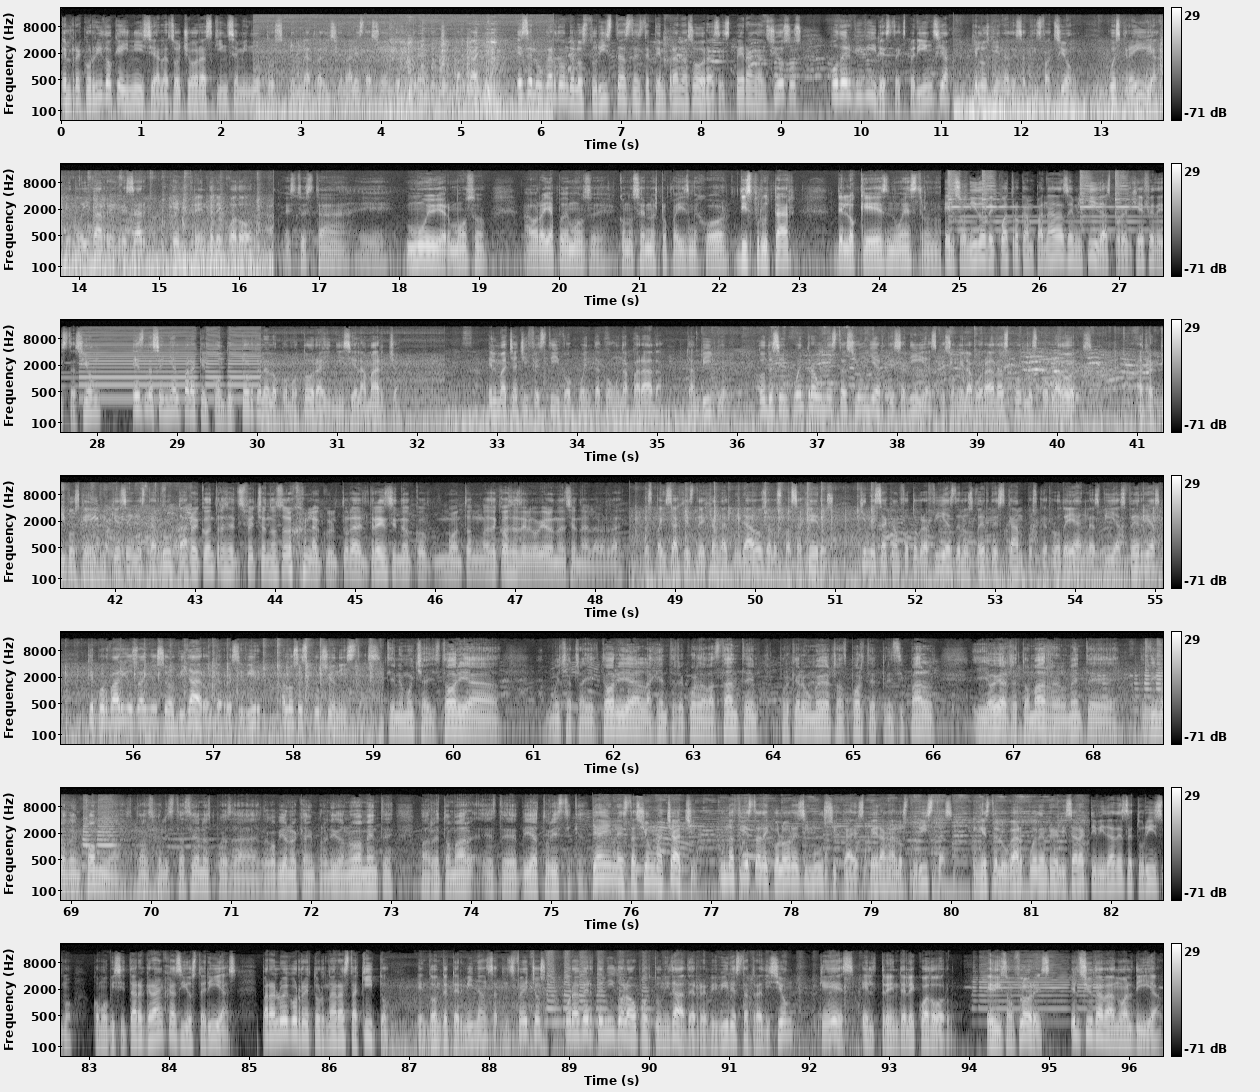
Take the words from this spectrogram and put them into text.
El recorrido que inicia a las 8 horas 15 minutos en la tradicional estación del tren de Tilpacalle es el lugar donde los turistas desde tempranas horas esperan ansiosos poder vivir esta experiencia que los llena de satisfacción, pues creían que no iba a regresar el tren del Ecuador. Esto está eh, muy hermoso, ahora ya podemos eh, conocer nuestro país mejor, disfrutar de lo que es nuestro. ¿no? El sonido de cuatro campanadas emitidas por el jefe de estación es la señal para que el conductor de la locomotora inicie la marcha. El Machachi Festivo cuenta con una parada, Tambillo, donde se encuentra una estación y artesanías que son elaboradas por los pobladores atractivos que enriquecen esta ruta. Recontra satisfecho no solo con la cultura del tren, sino con un montón más de cosas del gobierno nacional, la verdad. Los paisajes dejan admirados a los pasajeros, quienes sacan fotografías de los verdes campos que rodean las vías férreas que por varios años se olvidaron de recibir a los excursionistas. Tiene mucha historia, mucha trayectoria, la gente recuerda bastante porque era un medio de transporte principal y hoy al retomar realmente es digno de encomio. Entonces felicitaciones pues al gobierno que ha emprendido nuevamente para retomar este vía turística. Ya en la estación Machachi, una fiesta de colores y música esperan a los turistas. En este lugar pueden realizar actividades de turismo, como visitar granjas y hosterías, para luego retornar hasta Quito, en donde terminan satisfechos por haber tenido la oportunidad de revivir esta tradición que es el tren del Ecuador. Edison Flores, El Ciudadano al Día.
